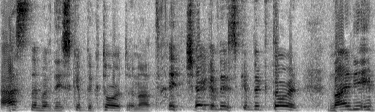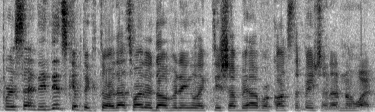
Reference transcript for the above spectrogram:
ask them if they skipped the Ktoret or not. Check if they skipped the Ktoret. 98% they did skip the Ktoret. That's why they're davening like Tisha B'Av or constipation. I don't know why.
